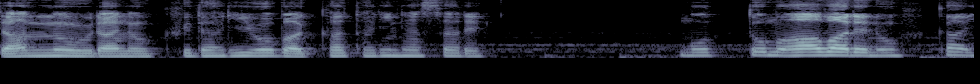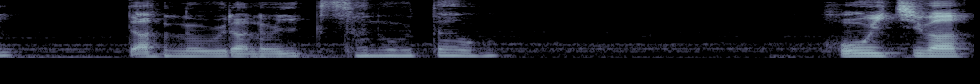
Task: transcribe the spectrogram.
壇の浦の下りをば語りなされ最も哀れの深い壇の浦の戦の歌を。法一は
